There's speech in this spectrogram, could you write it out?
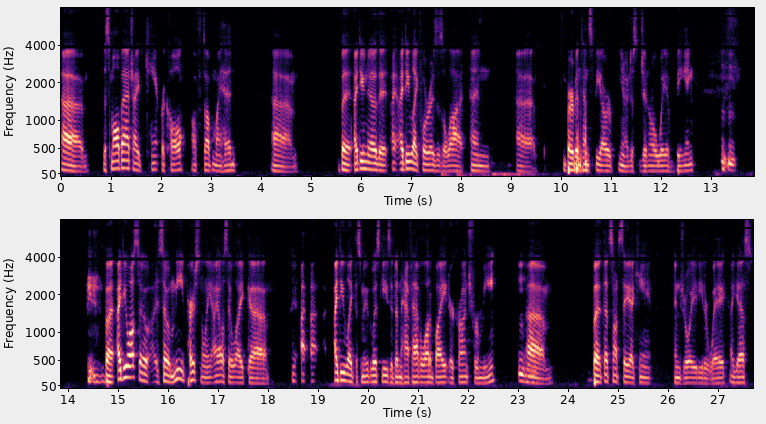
Um, the small batch I can't recall off the top of my head. Um, but I do know that I, I do like Four Roses a lot, and uh, bourbon tends to be our you know just general way of being. Mhm. but I do also so me personally, I also like uh, I, I I do like the smooth whiskeys. It doesn't have to have a lot of bite or crunch for me. Mhm. Um, but that's not to say I can't enjoy it either way. I guess.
